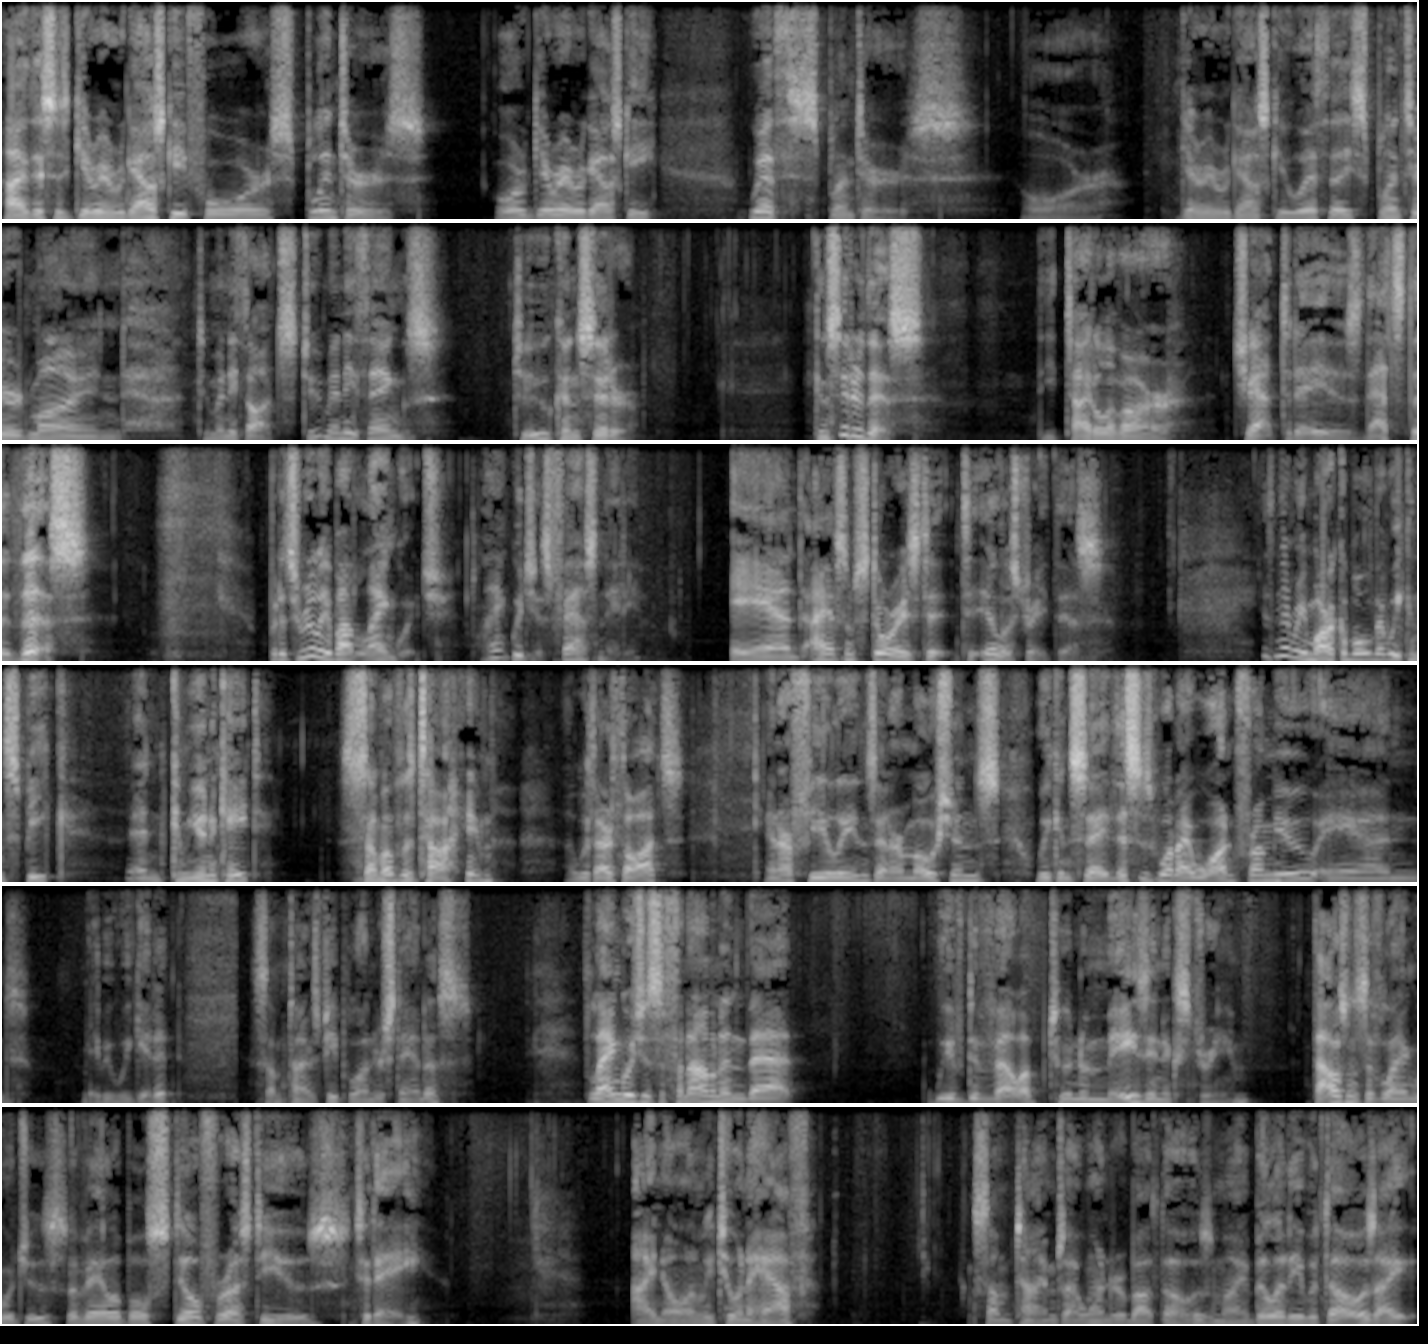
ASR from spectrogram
Hi, this is Gary Rogowski for Splinters, or Gary Rogowski with Splinters, or Gary Rogowski with a splintered mind. Too many thoughts, too many things to consider. Consider this. The title of our chat today is That's the This. But it's really about language. Language is fascinating. And I have some stories to, to illustrate this. Isn't it remarkable that we can speak and communicate some of the time with our thoughts and our feelings and our emotions? We can say, This is what I want from you, and maybe we get it. Sometimes people understand us. Language is a phenomenon that we've developed to an amazing extreme. Thousands of languages available still for us to use today. I know only two and a half sometimes I wonder about those, my ability with those. I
